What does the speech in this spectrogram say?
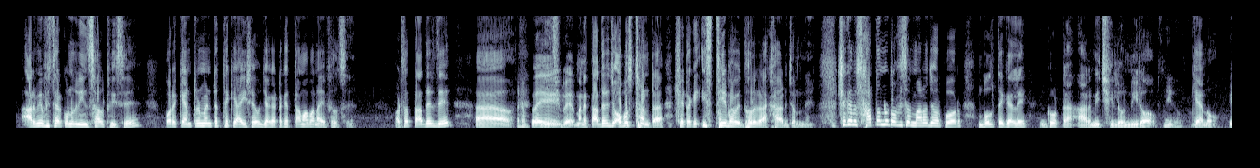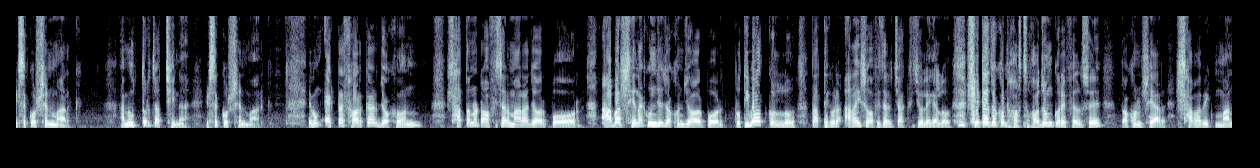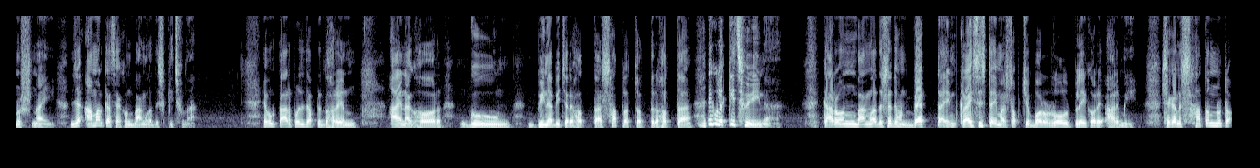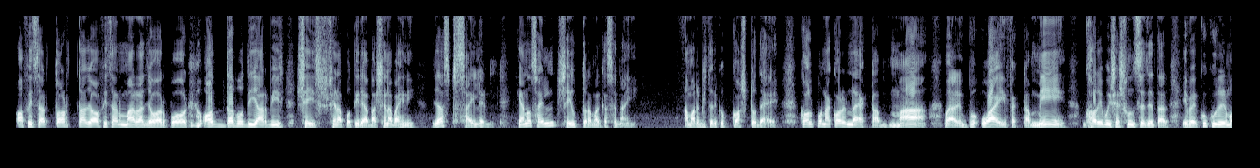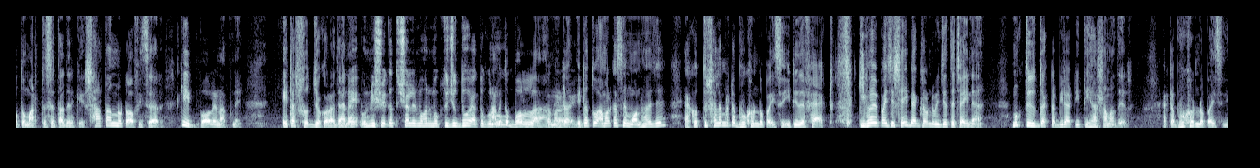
আর্মি অফিসার কোনোদিন ইনসাল্ট হয়েছে পরে ক্যান্টনমেন্টের থেকে আইসেও জায়গাটাকে তামা বানায় ফেলছে। অর্থাৎ তাদের যে মানে তাদের যে অবস্থানটা সেটাকে স্থিরভাবে ধরে রাখার জন্যে। সেখানে সাতান্নটা অফিসার মারা যাওয়ার পর বলতে গেলে গোটা আর্মি ছিল নীরব। কেন? ইটস এ কোশ্চেন মার্ক আমি উত্তর চাচ্ছি না। ইটস এ কোশ্চেন মার্ক এবং একটা সরকার যখন সাতান্নটা অফিসার মারা যাওয়ার পর, আবার সেনাকুঞ্জে যখন যাওয়ার পর প্রতিবাদ করল, তার থেকে আড়াইশো অফিসারের চাকরি চলে গেল। সেটা যখন হজ- হজম করে ফেলছে, তখন সে আর স্বাভাবিক মানুষ নাই যে আমার কাছে এখন বাংলাদেশ কিছু না। এবং তারপর যদি আপনি ধরেন, আয়নাঘর, গুম, বিনা বিচারে হত্যা, শাপলা চত্বরে হত্যা, এগুলো কিছুই না। কারণ বাংলাদেশে যখন ব্যাড টাইম, ক্রাইসিস টাইম আর সবচেয়ে বড় রোল প্লে করে আর্মি, সেখানে সাতান্নটা অফিসার, তরতাজা অফিসার মারা যাওয়ার পর অদ্যাবধি আরবি সেই সেনাপতিরা বা সেনাবাহিনী জাস্ট সাইলেন্ট কেন সাইলেন্ট সেই উত্তর আমার কাছে নাই। আমার ভিতরে খুব কষ্ট দেয়। কল্পনা করেন না, একটা মা ওয়াইফ একটা মেয়ে ঘরে বসে শুনছে যে তার এভাবে কুকুরের মতো মারতেছে তাদেরকে। সাতান্নটা অফিসার, কি বলেন আপনি? এটা সহ্য করা যায় না। মানে উনিশশো একাত্তর সালের মহান মুক্তিযুদ্ধ এতগুলো আমি তো বললাম এটা এটা তো আমার কাছে মনে হয় যে একাত্তর সালে আমরা একটা ভূখণ্ড পাইছি ইট ইজ এ ফ্যাক্ট কীভাবে পাইছি সেই ব্যাকগ্রাউন্ডে আমি যেতে চাই না। মুক্তিযুদ্ধ একটা বিরাট ইতিহাস আমাদের একটা ভূখণ্ড পাইছি।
